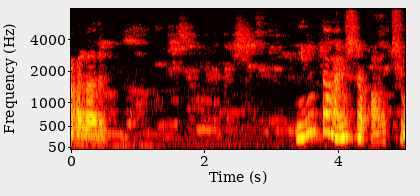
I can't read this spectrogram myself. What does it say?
ಆಗಲ್ಲ ಅದು. ಇಂಥ ಮನುಷ್ಯರಪ್ಪ ಹುಚ್ಚು.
